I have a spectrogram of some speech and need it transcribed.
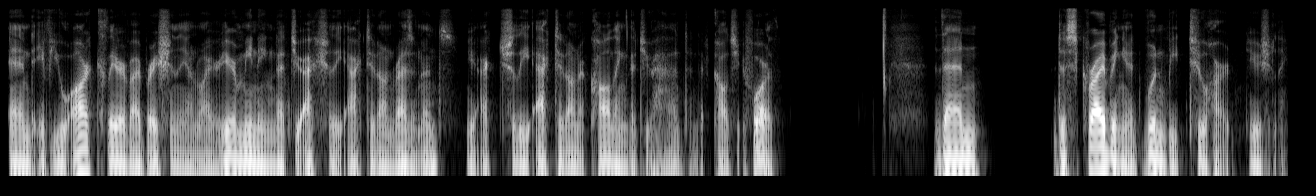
And if you are clear vibrationally on why you're here, meaning that you actually acted on resonance, you actually acted on a calling that you had and that called you forth, then describing it wouldn't be too hard usually.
